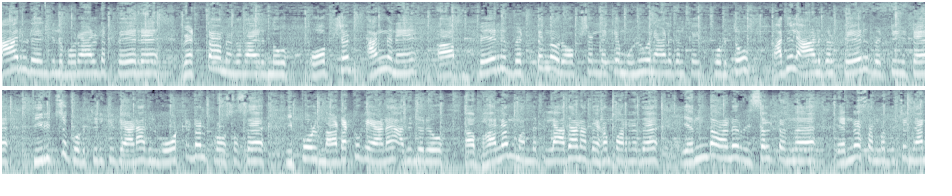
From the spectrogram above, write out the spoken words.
ആരുടെയെങ്കിലും ഒരാളുടെ പേര് വെട്ടാമെന്നതായിരുന്നു ഓപ്ഷൻ. അങ്ങനെ പേര് വെട്ടുന്ന ഒരു ഓപ്ഷനിലേക്ക് മുഴുവൻ ആളുകൾക്ക് കൊടുത്തു. അതിൽ ആളുകൾ പേര് വെട്ടിയിട്ട് തിരിച്ചു കൊടുത്തിരിക്കുകയാണ്. അതിൽ വോട്ടെണ്ണൽ പ്രോസസ്സ് ഇപ്പോൾ നടക്കുകയാണ്. അതിന്റെ ഒരു ഫലം വന്നിട്ടില്ല. അതാണ് അദ്ദേഹം പറഞ്ഞത്. എന്താണ് റിസൾട്ട് എന്ന് എന്നെ സംബന്ധിച്ച് ഞാൻ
